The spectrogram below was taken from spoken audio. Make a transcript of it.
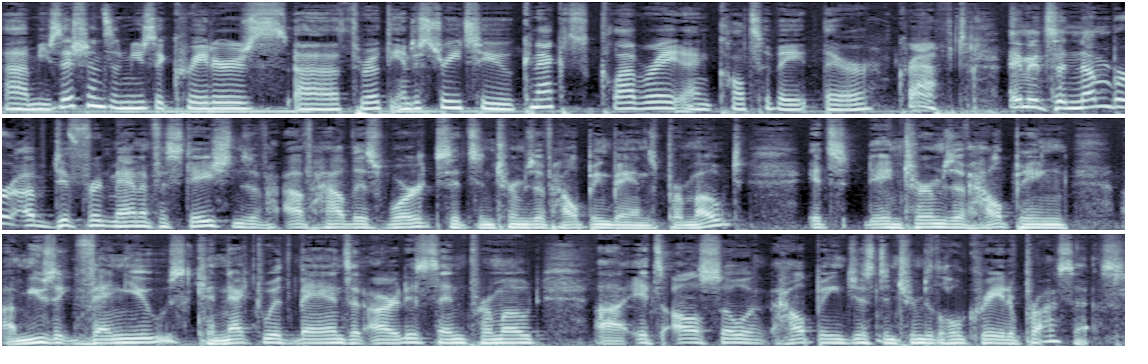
uh, musicians and music creators uh, throughout the industry to connect, collaborate, and cultivate their craft. And it's a number of different manifestations of, of how this works. It's in terms of helping bands promote, it's in terms of helping uh, music venues connect with bands and artists and promote. Uh, it's also helping just in terms of the whole creative process.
